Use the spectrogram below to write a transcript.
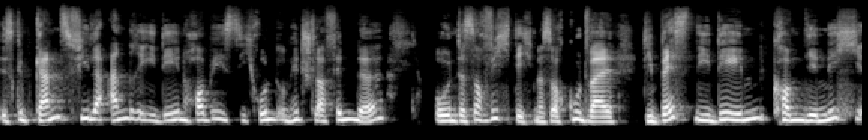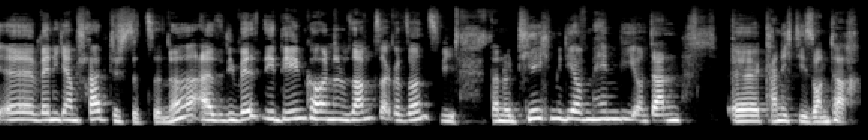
es gibt ganz viele andere Ideen, Hobbys, die ich rund um Hitchler finde. Und das ist auch wichtig und das ist auch gut, weil die besten Ideen kommen dir nicht, äh, wenn ich am Schreibtisch sitze. Ne? Also die besten Ideen kommen am Samstag und sonst wie. Dann notiere ich mir die auf dem Handy und dann äh, kann ich die Sonntag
